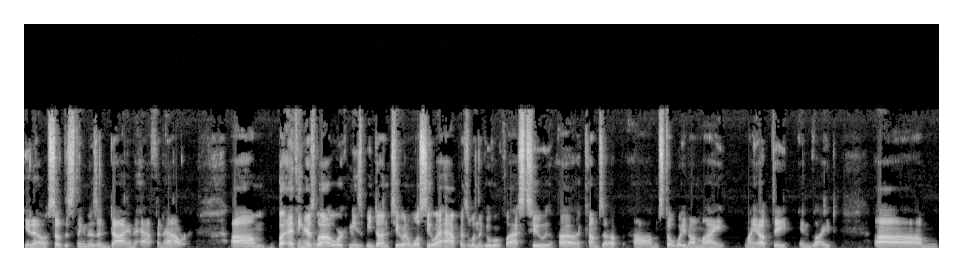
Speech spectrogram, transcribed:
You know, so this thing doesn't die in a half an hour. Um, but I think there's a lot of work needs to be done too, and we'll see what happens when the Google Glass Two uh, comes up. Um, still waiting on my my update invite. Um,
